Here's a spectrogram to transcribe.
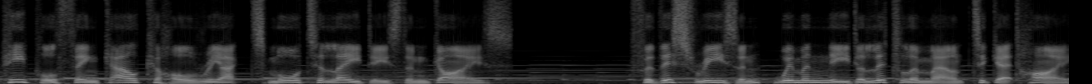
People think alcohol reacts more to ladies than guys. For this reason, women need a little amount to get high.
